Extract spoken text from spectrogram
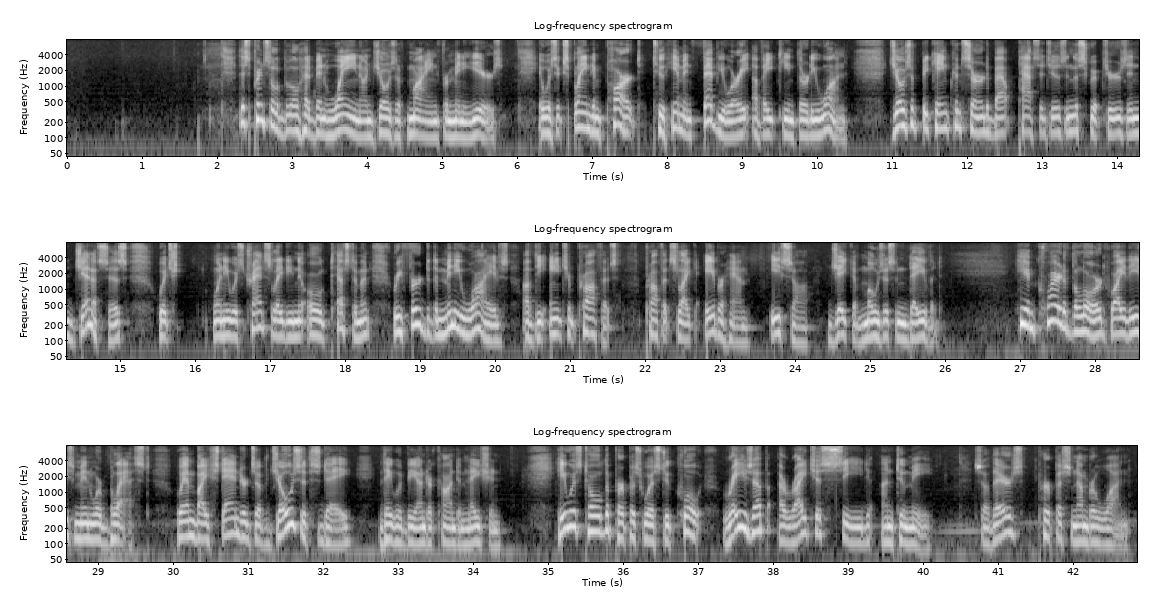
This principle had been weighing on Joseph's mind for many years. It was explained in part to him in February of 1831. Joseph became concerned about passages in the scriptures in Genesis, which, when he was translating the Old Testament, referred to the many wives of the ancient prophets, prophets like Abraham, Esau, Jacob, Moses, and David. He inquired of the Lord why these men were blessed, when by standards of Joseph's day they would be under condemnation. He was told the purpose was to, quote, raise up a righteous seed unto me. So there's purpose number one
